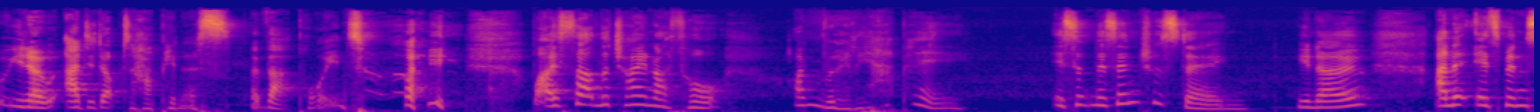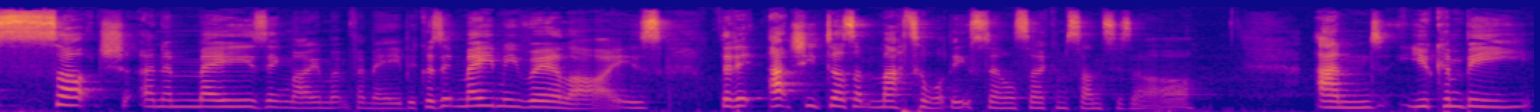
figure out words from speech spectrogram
you know, added up to happiness at that point. but I sat on the train and I thought, I'm really happy. Isn't this interesting? You know? And it, it's been such an amazing moment for me because it made me realize that it actually doesn't matter what the external circumstances are. And you can be,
